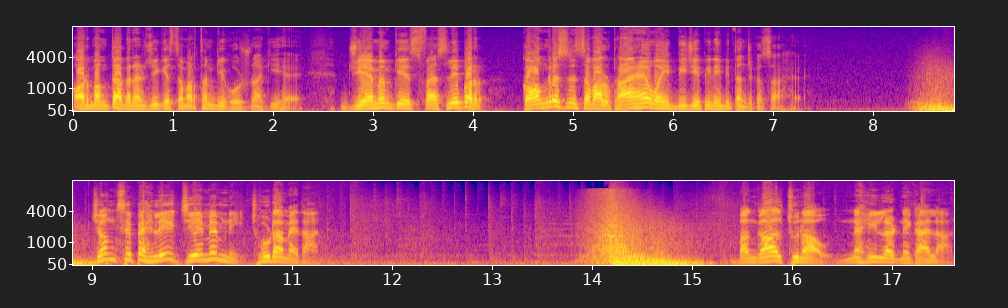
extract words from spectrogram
और ममता बनर्जी के समर्थन की घोषणा की है। जेएमएम के इस फैसले पर कांग्रेस ने सवाल उठाया है, वहीं बीजेपी ने भी तंज कसा है। जंग से पहले जेएमएम ने छोड़ा मैदान। बंगाल चुनाव नहीं लड़ने का ऐलान।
